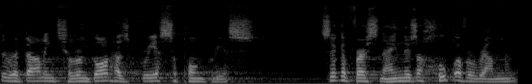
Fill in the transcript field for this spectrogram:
the rebelling children, God has grace upon grace. Look at verse 9. There's a hope of a remnant.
